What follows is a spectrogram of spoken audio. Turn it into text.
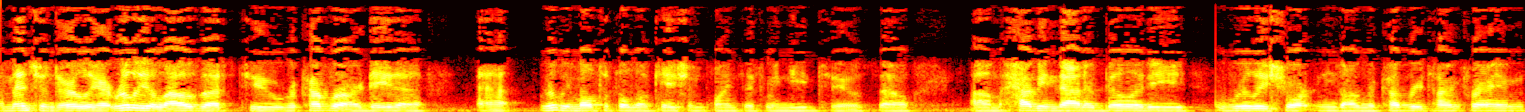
mentioned earlier, it really allows us to recover our data at really multiple location points if we need to. So um, having that ability really shortens our recovery time frames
